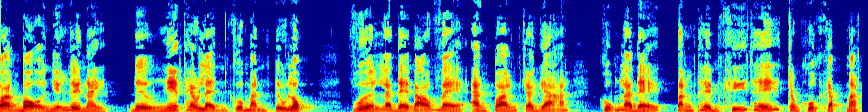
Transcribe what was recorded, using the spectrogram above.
Toàn bộ những người này đều nghe theo lệnh của Mạnh Tiểu Lục, vừa là để bảo vệ an toàn cho gã, cũng là để tăng thêm khí thế trong cuộc gặp mặt.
